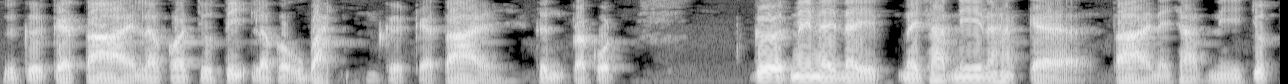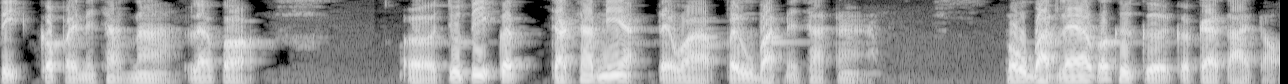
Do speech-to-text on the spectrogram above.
คือเกิดแก่ตายแล้วก็จุติแล้วก็อุบัติ เกิดแก่ตาย ซึ่งปรากฏเกิดในในในในชาตินี้นะฮะแก่ตายในชาตินี้ จุติก็ไปในชาติหน้า แล้วก็ เอ่อจุติก็จากชาตินี้แต่ว่าไปอุบัติในชาติหน้าพออุบัติแล้วก็คือเกิดก็แก่ตายต่อ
